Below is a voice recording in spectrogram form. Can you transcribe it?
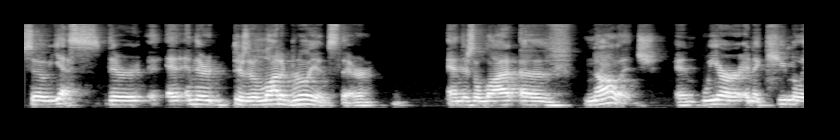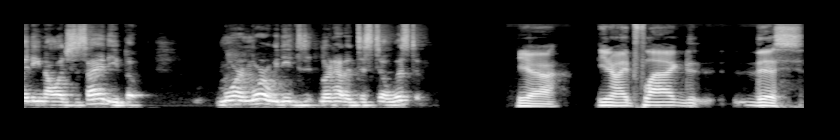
So, yes, there and, and there there's a lot of brilliance there, and there's a lot of knowledge, and we are an accumulating knowledge society, but more and more we need to learn how to distill wisdom. Yeah, you know, I'd flagged this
